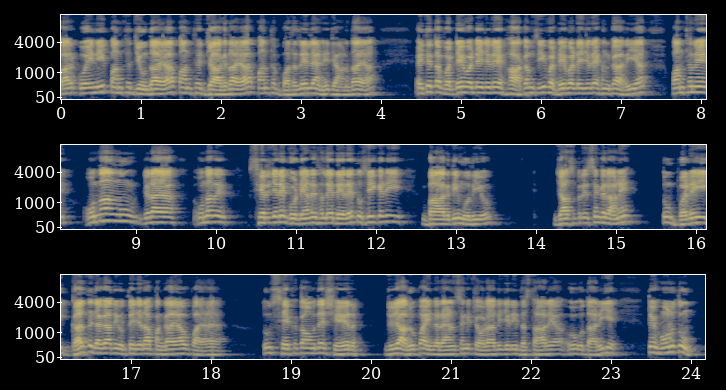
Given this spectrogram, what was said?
ਪਰ ਕੋਈ ਨਹੀਂ, ਪੰਥ ਜਿਉਂਦਾ ਆ, ਪੰਥ ਜਾਗਦਾ ਆ, ਪੰਥ ਬਦਲੇ ਲੈਣੇ ਜਾਣਦਾ ਆ। ਇੱਥੇ ਤਾਂ ਵੱਡੇ ਵੱਡੇ ਜਿਹੜੇ ਹਾਕਮ ਸੀ, ਵੱਡੇ ਵੱਡੇ ਜਿਹੜੇ ਹੰਕਾਰੀ ਆ, ਪੰਥ ਨੇ ਉਹਨਾਂ ਨੂੰ ਜਿਹੜਾ ਆ, ਉਹਨਾਂ ਦੇ ਸਿਰ ਜਿਹੜੇ ਗੋਡਿਆਂ ਦੇ ਥੱਲੇ ਦੇ ਦੇ ਤੁਸੀਂ ਕਿਹੜੀ ਬਾਗ ਦੀ ਮੂਰੀ ਹੋ? ਜਸਪ੍ਰੀਤ ਸਿੰਘ ਰਾਣੇ, ਤੂੰ ਬੜੀ ਗਲਤ ਜਗ੍ਹਾ ਦੇ ਉੱਤੇ ਜਿਹੜਾ ਪੰਗਾ ਆ, ਉਹ ਪਾਇਆ ਆ। ਤੂੰ ਸਿੱਖ ਕੌਮ ਦੇ ਸ਼ੇਰ ਜੁਝਾਰੂ ਭਾਈ ਨਰੈਣ ਸਿੰਘ ਚੌੜਾ ਦੀ ਜਿਹੜੀ ਦਸਤਾਰ ਆ, ਉਹ ਉਤਾਰੀਏ ਏ। ਤੇ ਹੁਣ ਤੂੰ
